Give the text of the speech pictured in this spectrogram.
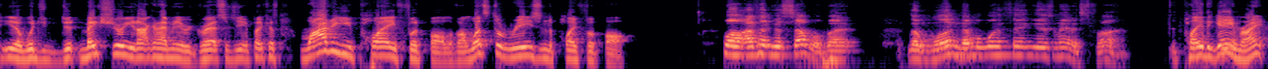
You know, would you do, make sure you're not going to have any regrets that you play? Because why do you play football, Levon? What's the reason to play football? Well, I think there's several, but the one number one thing is, man, it's fun. To play the game, right?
